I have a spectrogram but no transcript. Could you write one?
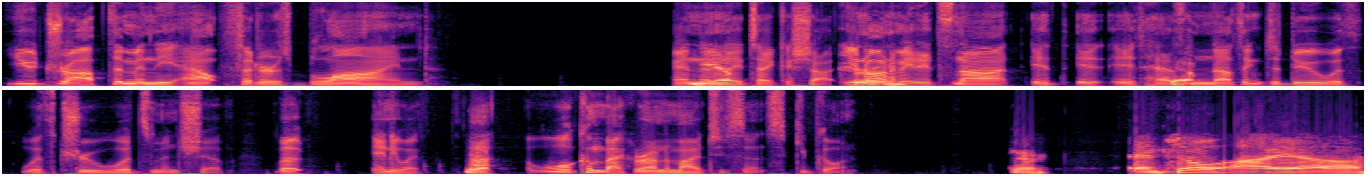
you drop them in the outfitter's blind and then yep. they take a shot. You True. know what I mean? It's not it it, it has yep. nothing to do with with true woodsmanship. But anyway, yep. I, we'll come back around to my two cents. Keep going. Sure. And so I uh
